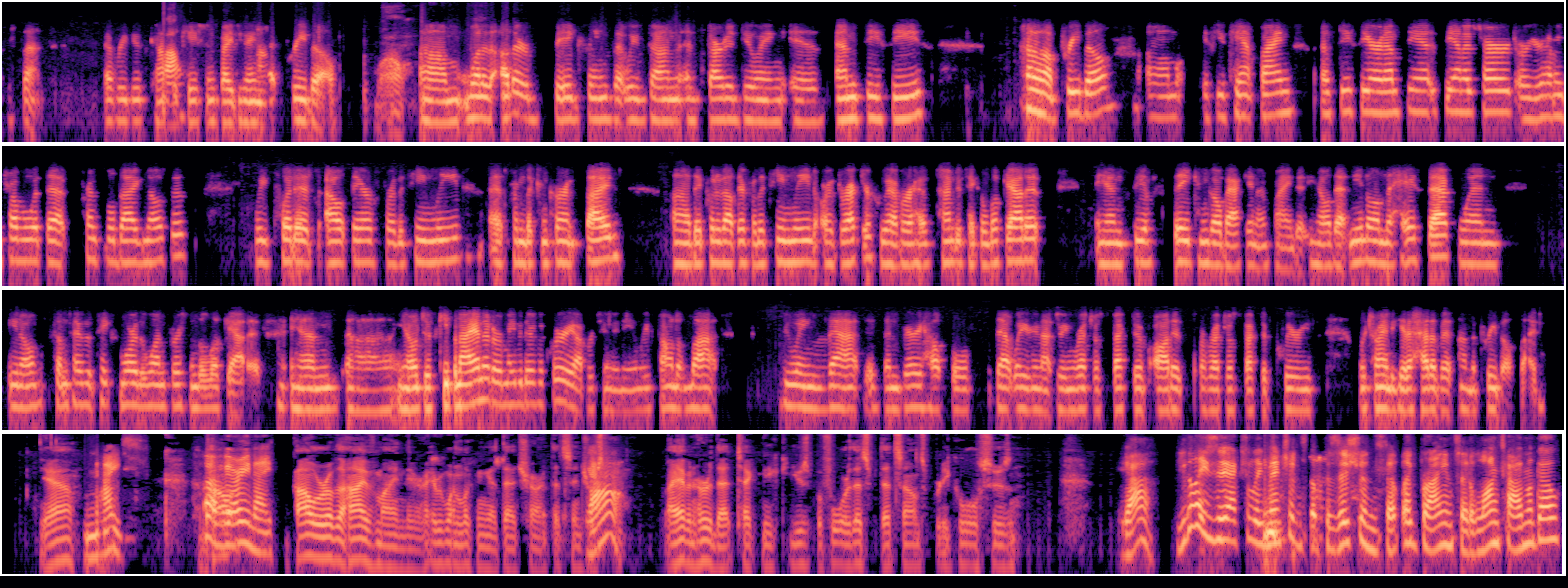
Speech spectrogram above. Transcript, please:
have reduced complications wow. by doing that pre-bill. Wow. Um, one of the other big things that we've done and started doing is MCCs uh, pre-bill. Um, if you can't find SDC or an MCC on a chart or you're having trouble with that principal diagnosis, we put it out there for the team lead as from the concurrent side. Uh, they put it out there for the team lead or director, whoever has time to take a look at it and see if they can go back in and find it. You know, that needle in the haystack when, you know, sometimes it takes more than one person to look at it. And, uh, you know, just keep an eye on it or maybe there's a query opportunity. And we've found a lot doing that has been very helpful. That way you're not doing retrospective audits or retrospective queries. We're trying to get ahead of it on the pre-bill side. Yeah. Nice. Oh, very nice. Power of the hive mind there. Everyone looking at that chart. That's interesting. Yeah. I haven't heard that technique used before. That's that sounds pretty cool, Susan. Yeah. You guys actually mentioned the positions that, like Brian said a long time ago,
